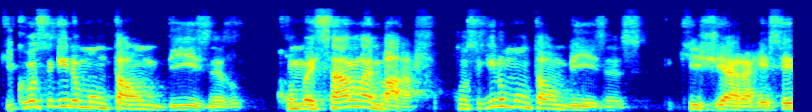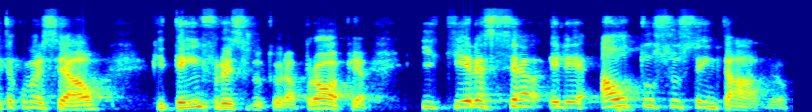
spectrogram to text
que conseguiram montar um business, começaram lá embaixo, conseguiram montar um business que gera receita comercial, que tem infraestrutura própria e que ele é, ele é autossustentável.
